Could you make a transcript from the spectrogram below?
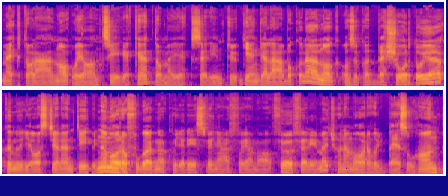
megtalálnak olyan cégeket, amelyek szerintük gyenge lábakon állnak, azokat besortolják, ami ugye azt jelenti, hogy nem arra fogadnak, hogy a részvény árfolyama fölfelé megy, hanem arra, hogy bezuhan,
